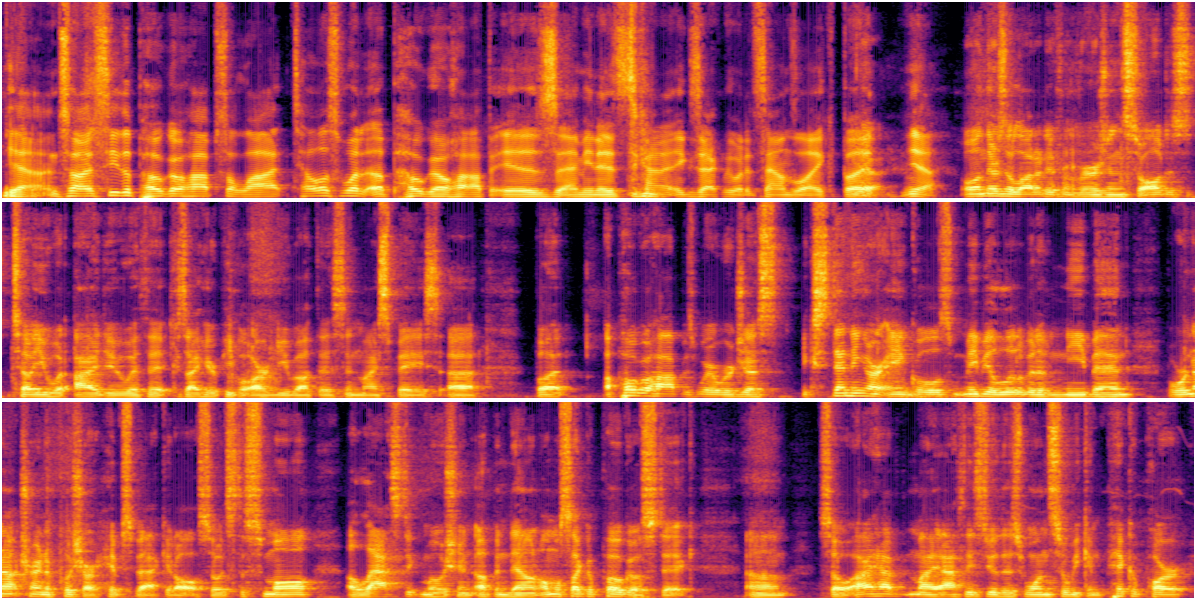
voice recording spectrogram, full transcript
Yeah, and so I see the pogo hops a lot. Tell us what a pogo hop is. I mean, it's kind of exactly what it sounds like, but Yeah. yeah. Well, and there's a lot of different versions, so I'll just tell you what I do with it because I hear people argue about this in my space. Uh, but a pogo hop is where we're just extending our ankles, maybe a little bit of knee bend, but we're not trying to push our hips back at all. So it's the small elastic motion up and down, almost like a pogo stick. Um, so I have my athletes do this one so we can pick apart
